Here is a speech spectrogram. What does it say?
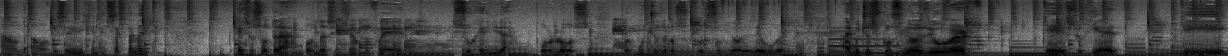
a dónde, a dónde se dirigen exactamente. Eso es otra, otra situación que fue sugerida por, los, por muchos de los consumidores de Uber. Hay muchos consumidores de Uber que sugieren que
